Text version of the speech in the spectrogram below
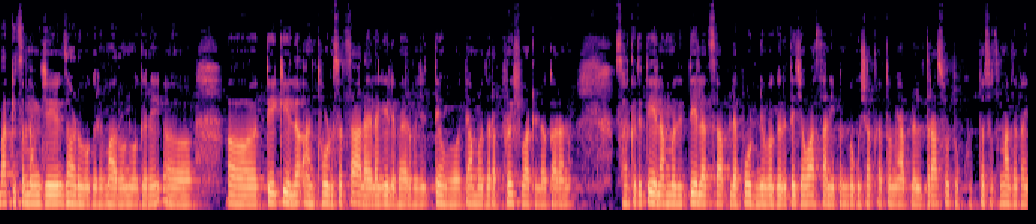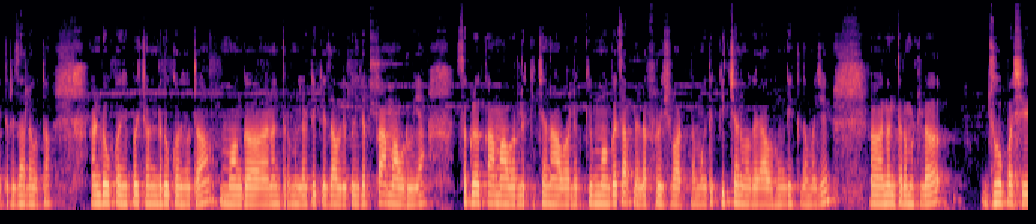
बाकीचं मग जे झाडू वगैरे मारून वगैरे ते केलं आणि थोडंसं चालायला गेले बाहेर. म्हणजे तेव्हा त्यामुळे जरा फ्रेश वाटलं. कारण सारखं ते तेलामध्ये तेलाचं आपल्या फोडणी वगैरे त्याच्या वासाने पण बघू शकता तुम्ही. आपल्याला त्रास होतो खूप. तसंच माझं काहीतरी झालं होतं. आणि डोकं हे प्रचंड दुखत होतं. मग नंतर म्हणलं ठीक आहे जाऊ दे. पहिलं काम आवरूया. सगळं काम आवरलं किचन आवरलं की मगच आपल्याला फ्रेश वाटतं. मग ते किचन वगैरे आवरून घेतलं. म्हणजे नंतर म्हटलं झोप अशी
